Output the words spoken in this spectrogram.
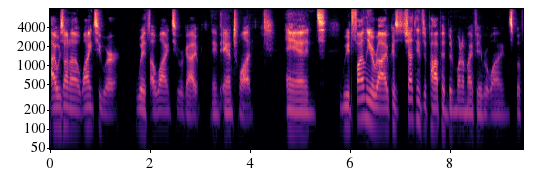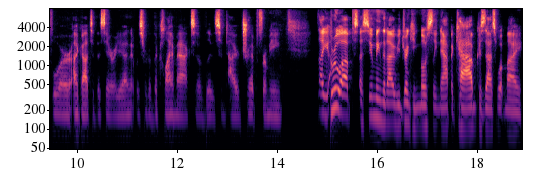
I was on a wine tour with a wine tour guy named Antoine. And we had finally arrived because Châteauneuf-du-Pape had been one of my favorite wines before I got to this area. And it was sort of the climax of this entire trip for me. I grew up assuming that I would be drinking mostly Napa Cab because that's what my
